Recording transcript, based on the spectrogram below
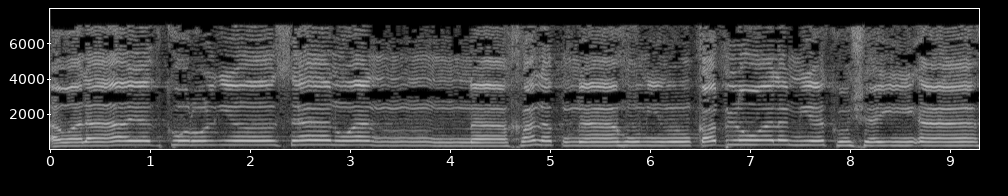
أولا يذكر الإنسان أنا خلقناه من قبل ولم يك شيئا؟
